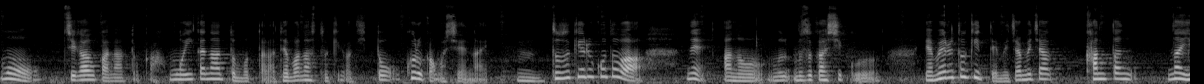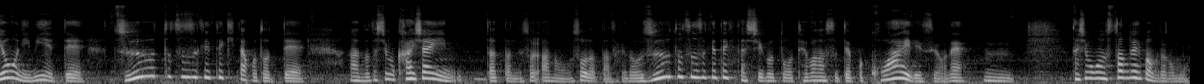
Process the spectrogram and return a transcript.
もう違うかなとかもういいかなと思ったら手放す時がきっと来るかもしれない。うん、続けることはねあの難しくやめる時ってめちゃめちゃ簡単なように見えてずっと続けてきたことってあの私も会社員だったんでそれあのそうだったんですけどずっと続けてきた仕事を手放すってやっぱ怖いですよね。うん、私もこのスタンド FM とかも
